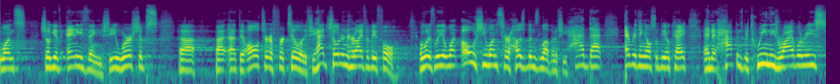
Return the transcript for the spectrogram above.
wants, she'll give anything. She worships uh, Uh, at the altar of fertility. If she had children, in her life it would be full. And what does Leah want? Oh, she wants her husband's love. And if she had that, everything else would be okay. And it happens between these rivalries.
